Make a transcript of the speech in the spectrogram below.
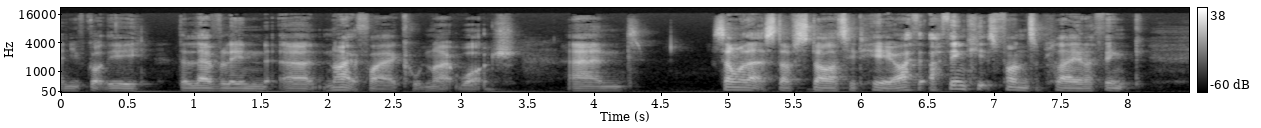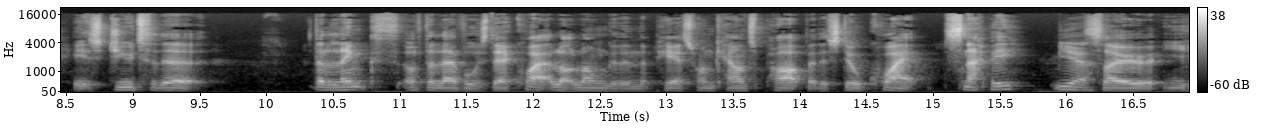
and you've got the the level in uh, Nightfire called Night Watch, and some of that stuff started here. I, th- I think it's fun to play, and I think it's due to the the length of the levels. They're quite a lot longer than the PS1 counterpart, but they're still quite snappy. yeah, So you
